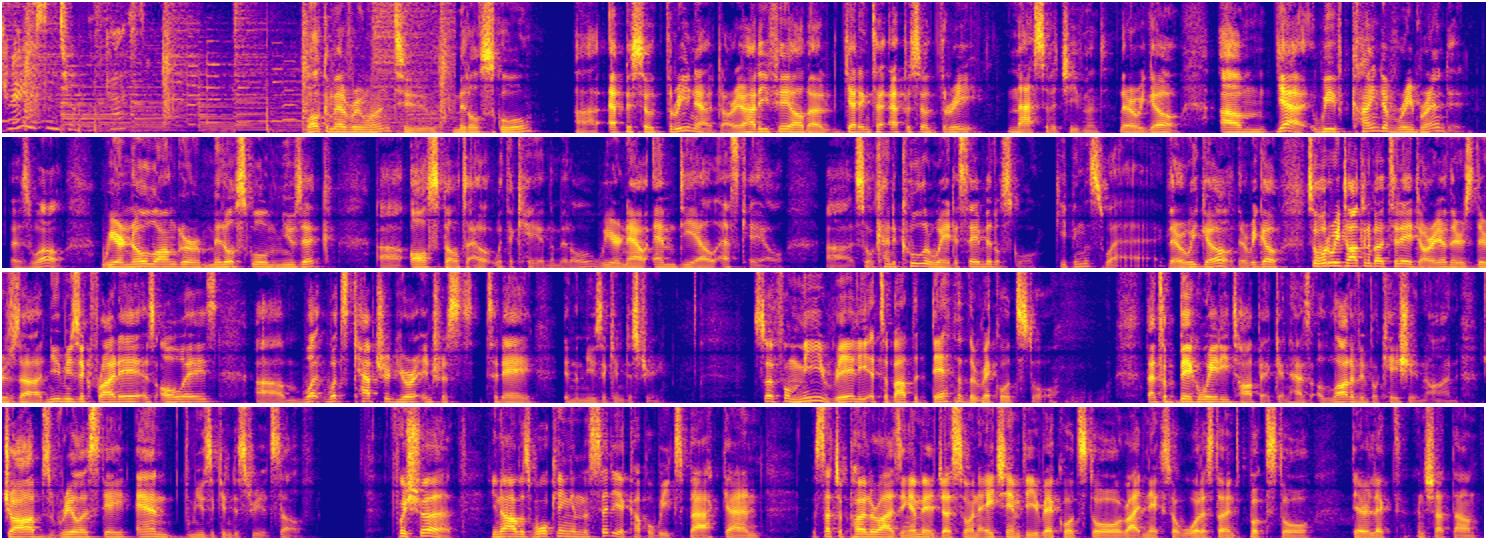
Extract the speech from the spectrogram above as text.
Can I listen to your podcast? Welcome everyone to middle school, uh, episode three now. Dario, how do you feel about getting to episode three? Massive achievement. There we go. Um, yeah, we've kind of rebranded as well. We are no longer middle school music, uh, all spelt out with a K in the middle. We are now MDL SKL. Uh, so a kind of cooler way to say middle school. Keeping the swag. There we go. There we go. So what are we talking about today, Dario? There's there's uh, New Music Friday as always. Um, what what's captured your interest today in the music industry? So for me, really, it's about the death of the record store. That's a big weighty topic and has a lot of implication on jobs, real estate, and the music industry itself. For sure. You know, I was walking in the city a couple weeks back and was such a polarizing image. I saw an HMV record store right next to a Waterstones bookstore, derelict and shut down.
